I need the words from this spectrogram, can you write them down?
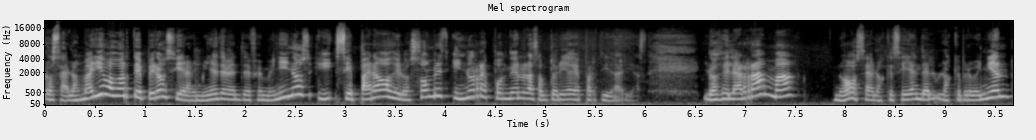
o sea, los María Eva Duarte de Perón sí eran eminentemente femeninos y separados de los hombres y no respondían a las autoridades partidarias. Los de la rama, ¿no? O sea, los que serían los que provenían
